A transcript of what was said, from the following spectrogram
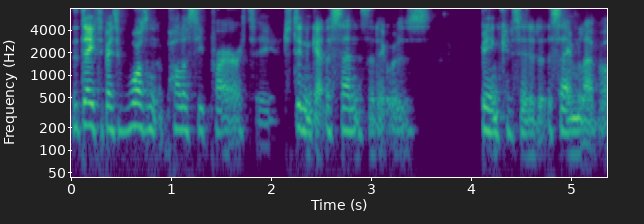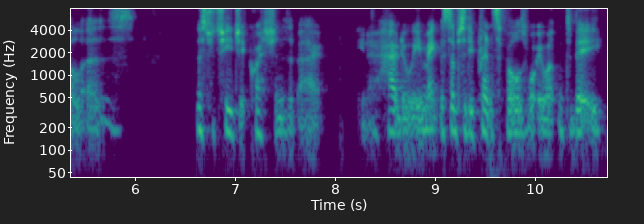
the database wasn't a policy priority. Just didn't get the sense that it was being considered at the same level as the strategic questions about, you know, how do we make the subsidy principles what we want them to be,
